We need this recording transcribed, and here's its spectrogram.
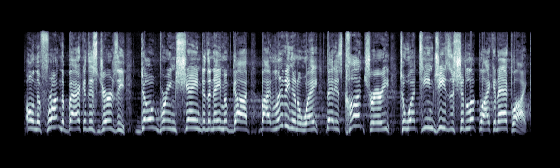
on the front and the back of this jersey. Don't bring shame to the name of God by living in a way that is contrary to what Team Jesus should look like and act like.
